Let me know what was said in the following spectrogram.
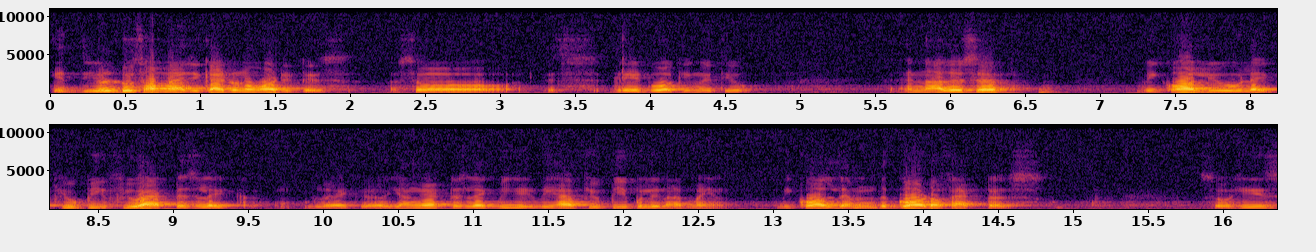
it, you'll do some magic. I don't know what it is. So it's great working with you. And sir, we call you like few few actors like like uh, young actors like we we have few people in our mind. We call them the god of actors. So he's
